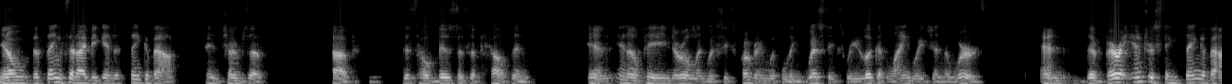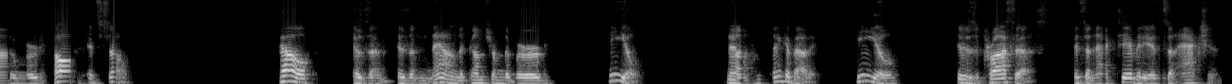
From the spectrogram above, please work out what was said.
you know, the things that I begin to think about in terms of, of this whole business of health and in NLP, neuro linguistics with linguistics, we look at language and the words. And the very interesting thing about the word health itself. Health is a, is a noun that comes from the verb heal. Now, think about it. Heal is a process. It's an activity. It's an action.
